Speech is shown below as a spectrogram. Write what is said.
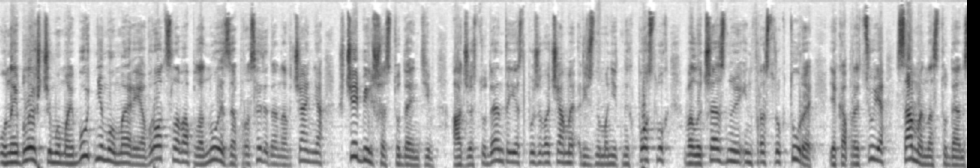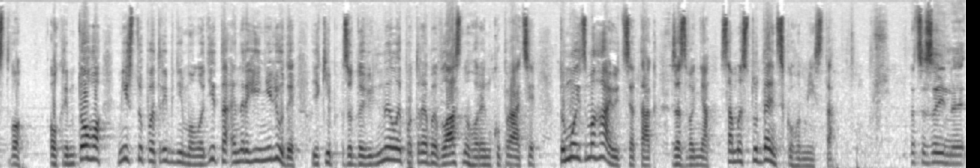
У найближчому майбутньому мерія Вроцлава планує запросити на навчання ще більше студентів, адже студенти є споживачами різноманітних послуг величезної інфраструктури, яка працює саме на студентство. Окрім того, місту потрібні молоді та енергійні люди, які б задовільнили потреби власного ринку праці. Тому й змагаються так за звання саме студентського міста. Precyzyjny,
